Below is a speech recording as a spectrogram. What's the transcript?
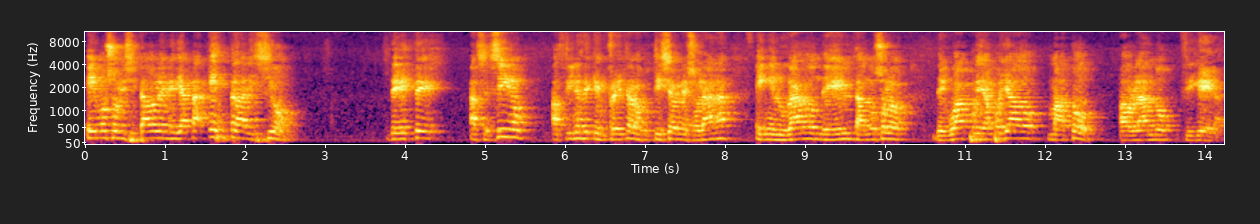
hemos solicitado la inmediata extradición de este asesino a fines de que enfrente a la justicia venezolana en el lugar donde él, dándoselo de guapo y de apoyado, mató a Orlando Figuera.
